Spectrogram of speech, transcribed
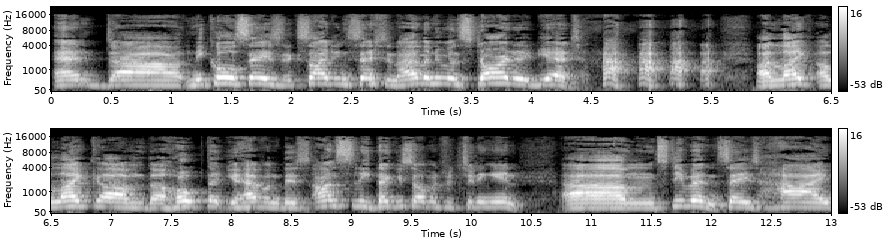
And uh, Nicole says, exciting session. I haven't even started yet. I like I like um, the hope that you have on this. Honestly, thank you so much for tuning in. Um, Steven says hi,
